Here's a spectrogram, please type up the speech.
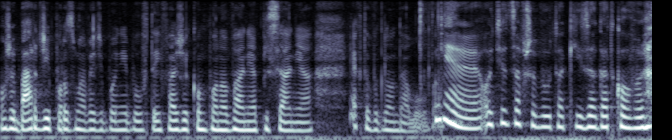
może bardziej porozmawiać, bo nie był w tej fazie komponowania, pisania. Jak to wyglądało u Was? Nie, ojciec zawsze był taki zagadkowy.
